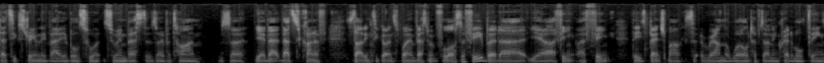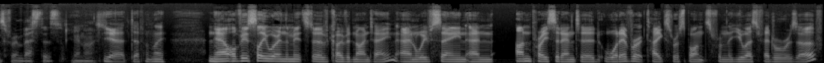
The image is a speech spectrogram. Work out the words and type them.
that's extremely valuable to, to investors over time. So yeah, that that's kind of starting to go into my investment philosophy. But uh, yeah, I think I think these benchmarks around the world have done incredible things for investors. Yeah, nice. Yeah, definitely. Now, obviously, we're in the midst of COVID 19 and we've seen an unprecedented, whatever it takes response from the US Federal Reserve.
